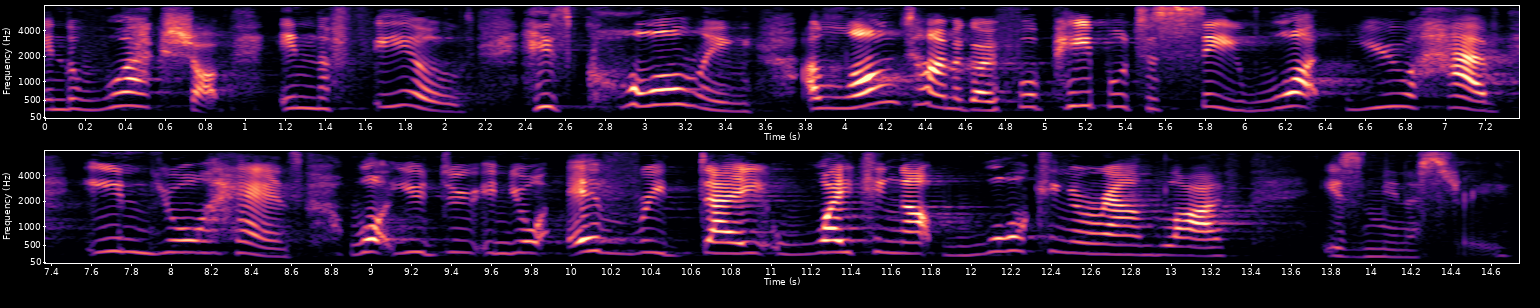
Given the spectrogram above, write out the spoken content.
in the workshop, in the field. He's calling a long time ago for people to see what you have in your hands, what you do in your everyday waking up, walking around life is ministry.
